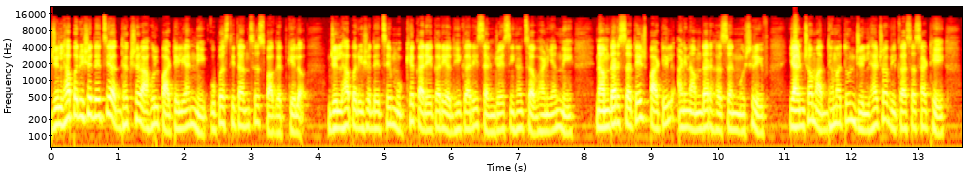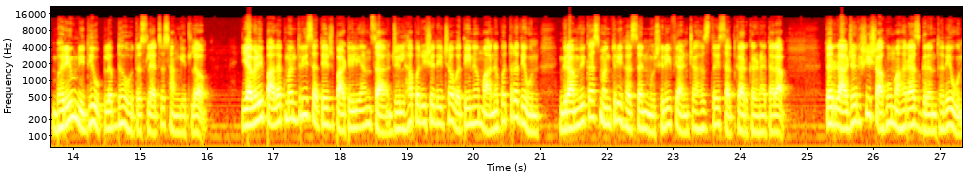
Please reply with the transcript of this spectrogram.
जिल्हा परिषदेचे अध्यक्ष राहुल पाटील यांनी उपस्थितांचं स्वागत केलं. जिल्हा परिषदेचे मुख्य कार्यकारी अधिकारी संजय सिंह चव्हाण यांनी नामदार सतेज पाटील आणि नामदार हसन मुश्रीफ यांच्या माध्यमातून जिल्ह्याच्या विकासासाठी भरीव निधी उपलब्ध होत असल्याचं सांगितलं. यावेळी पालकमंत्री सतेज पाटील यांचा जिल्हा परिषदेच्या वतीनं मानपत्र देऊन ग्रामविकास मंत्री हसन मुश्रीफ यांच्या हस्ते सत्कार करण्यात आला. तर राजर्षी शाहू महाराज ग्रंथ देऊन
